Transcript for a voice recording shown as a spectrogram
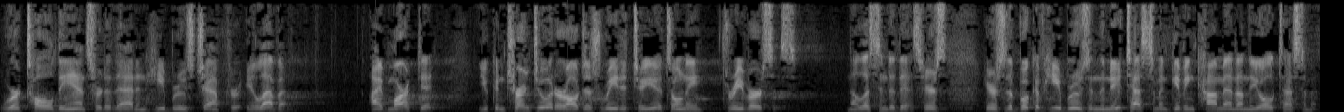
we're told the answer to that in Hebrews chapter 11. I've marked it. You can turn to it or I'll just read it to you. It's only three verses. Now listen to this. Here's, here's the book of Hebrews in the New Testament giving comment on the Old Testament.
